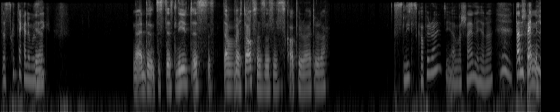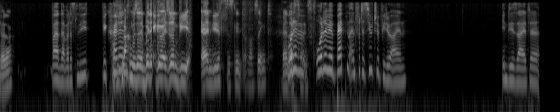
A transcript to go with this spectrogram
das gibt ja keine Musik. Ja. Nein, das, das Lied ist, da war ich drauf, das ist, das ist Copyright, oder? Das Lied ist Copyright? Ja, wahrscheinlich, oder? Dann wahrscheinlich, betten... oder? Warte, aber das Lied. Wir können. Also machen wir so eine billige Version, wie äh, Nils das Lied einfach singt. Oder wir, oder wir betten einfach das YouTube-Video ein. In die Seite.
